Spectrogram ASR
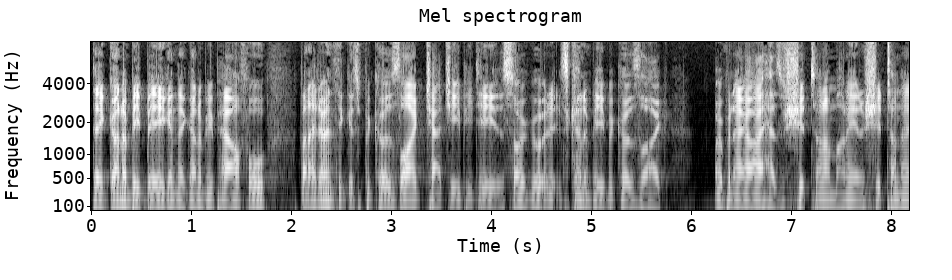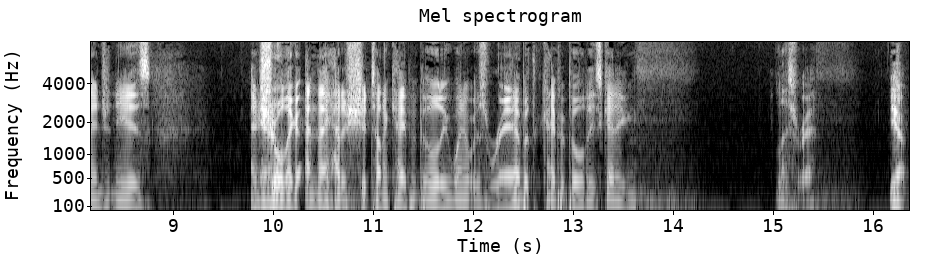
they're gonna be big and they're gonna be powerful, but I don't think it's because like ChatGPT is so good. It's gonna be because like OpenAI has a shit ton of money and a shit ton of engineers. And Yeah. sure they got, and they had a shit ton of capability when it was rare, but the capability is getting less rare. Yep.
